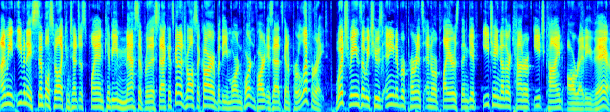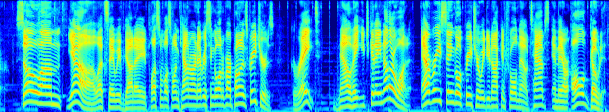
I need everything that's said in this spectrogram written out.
I mean, even a simple spell like Contentious Plan can be massive for this deck. It's going to draw us a card, but the more important part is that it's going to proliferate, which means that we choose any number of permanents and or players, then give each another counter of each kind already there. So, um, yeah, let's say we've got a plus one plus one counter on every single one of our opponent's creatures. Great. Now they each get another one. Every single creature we do not control now taps, and they are all goaded.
